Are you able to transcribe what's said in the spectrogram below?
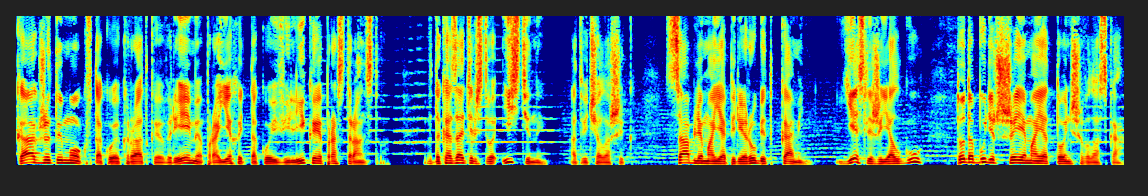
как же ты мог в такое краткое время проехать такое великое пространство?» «В доказательство истины», — отвечал Ашик, — «сабля моя перерубит камень, если же я лгу, то да будет шея моя тоньше волоска.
